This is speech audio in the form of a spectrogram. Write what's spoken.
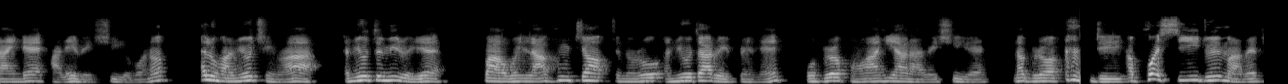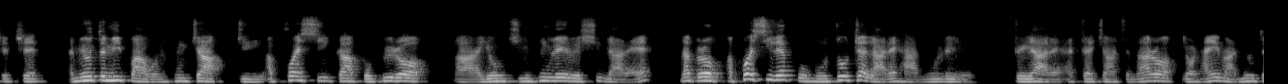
နိုင်တဲ့ဟာလေးတွေရှိရပေါ့နော်အဲ့လိုဟာမျိုးချိန်မှာ အမျိုးသမီးတွေရဲ့ပါဝင်လာမှုကြောင့်ကျွန်တော်တို့အမျိုးသားတွေပြင်လည်းပိုပြီးတော့ခွန်အားကြီးရတာပဲရှိတယ်နောက်ပြီးတော့ဒီအဖွဲ့စည်းတွင်းမှာပဲဖြစ်ဖြစ်အမျိုးသမီးပါဝင်မှုကြောင့်ဒီအဖွဲ့စည်းကပိုပြီးတော့အာယုံကြည်မှုလေးတွေရှိလာတယ်။နောက်ပြီးတော့အဖွဲ့စည်းလည်းပုံမတိုးတက်လာတဲ့ဟာမျိုးလေးတွေတွေ့ရတဲ့အတွက်ကြောင့်ကျွန်တော်တို့ဒေါ်လိုင်းမှာအမျိုးသ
